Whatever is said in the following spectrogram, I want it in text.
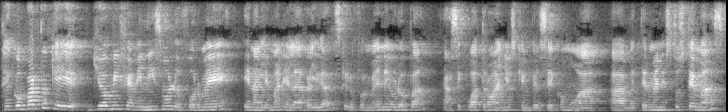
Te comparto que yo mi feminismo lo formé en Alemania. La realidad es que lo formé en Europa hace cuatro años que empecé como a, a, meterme en estos temas.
